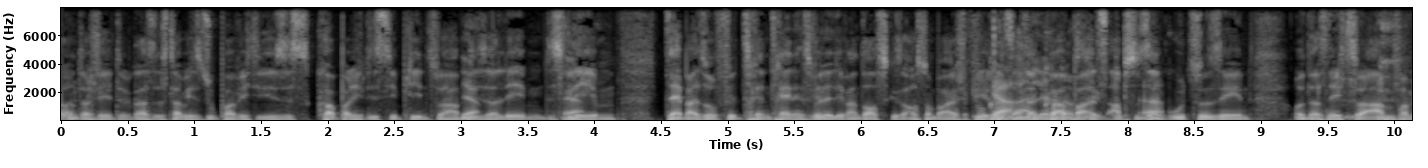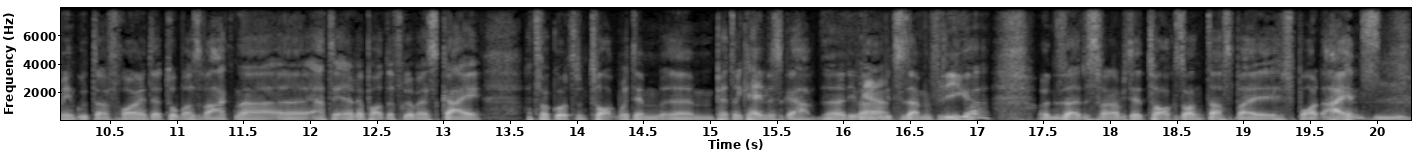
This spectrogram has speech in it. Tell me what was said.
mal Unterschied. Das ist glaube ich, super wichtig, dieses körperliche Disziplin zu haben, ja. dieser Leben, das ja. Leben, selber so viel Trainingswille, Lewandowski ist auch zum Beispiel, ja, unser Körper als absolut ja. gut zu sehen und das nicht zu haben. Von mir ein guter Freund, der Thomas Wagner, äh, RTL-Reporter früher bei Sky, hat vor kurzem Talk mit dem ähm, Patrick Helmes gehabt, ne? Die waren irgendwie zusammen im Flieger und das war, glaube ich, der Talk sonntags bei Sport 1 mhm.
